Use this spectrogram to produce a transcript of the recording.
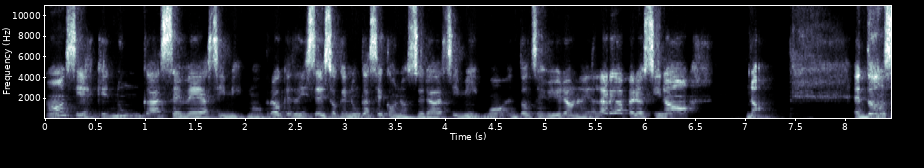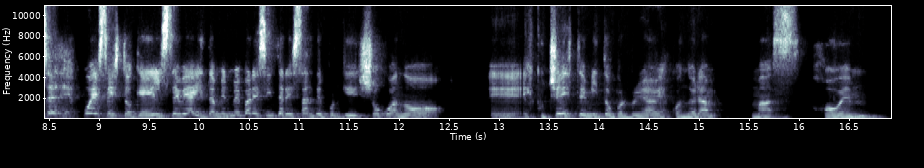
¿no? Si es que nunca se ve a sí mismo. Creo que dice eso, que nunca se conocerá a sí mismo, entonces vivirá una vida larga, pero si no, no. Entonces, después esto que él se vea, y también me parece interesante porque yo cuando eh, escuché este mito por primera vez cuando era más joven,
